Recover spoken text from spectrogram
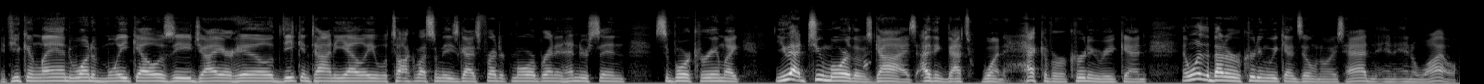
if you can land one of Malik Elzy, Jyaire Hill, Deacon Tanielli, we'll talk about some of these guys, Frederick Moore, Brandon Henderson, Sabor Kareem. Like you had two more of those guys. I think that's one heck of a recruiting weekend and one of the better recruiting weekends Illinois has had in, in, in a while.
